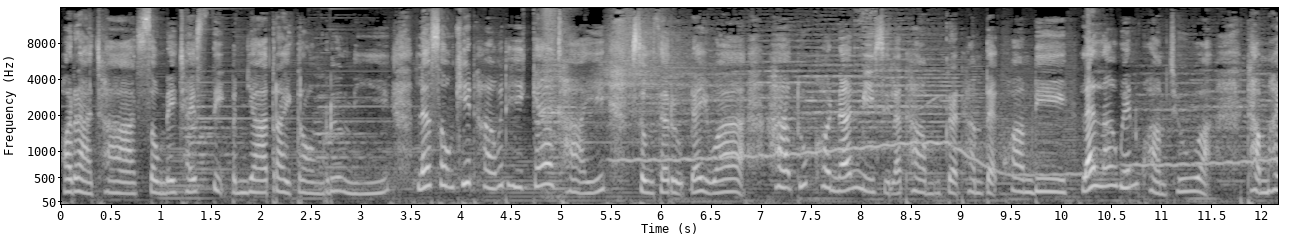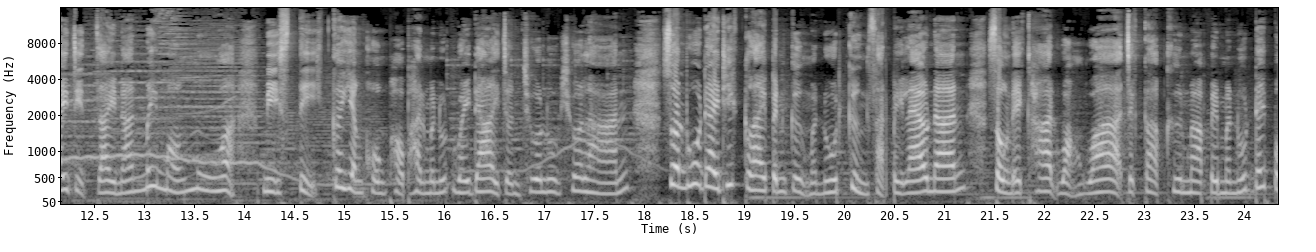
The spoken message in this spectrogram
พระราชาทรงได้ใช้สติปัญญาไตรตรองเรื่องนี้ และทรงคิดหาวิธีแก้ไข ทรงสรุปได้ว่า หากทุกคนนั้นมีศีลธรรมกระทำแต่ความดีและละเว้นความชั่วทำให้จิตใจนั้นไม่มองมัว มีสติก็ยังคงเผ่าพันธุ์มนุษย์ไว้ได้จนชั่วลูกชั่วหลาน ส่วนผู้ใดที่กลายเป็นกึ่งมนุษย์กึ่งสัตว์ไปแล้วนั้น ทรงได้คาดหวังว่าจะกลับคืนมาเป็นมนุษย์ได้ป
